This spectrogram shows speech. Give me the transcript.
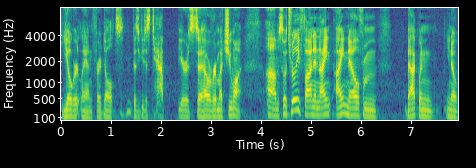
yogurt land for adults because you can just tap yours to however much you want. Um, so it's really fun, and I I know from back when you know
